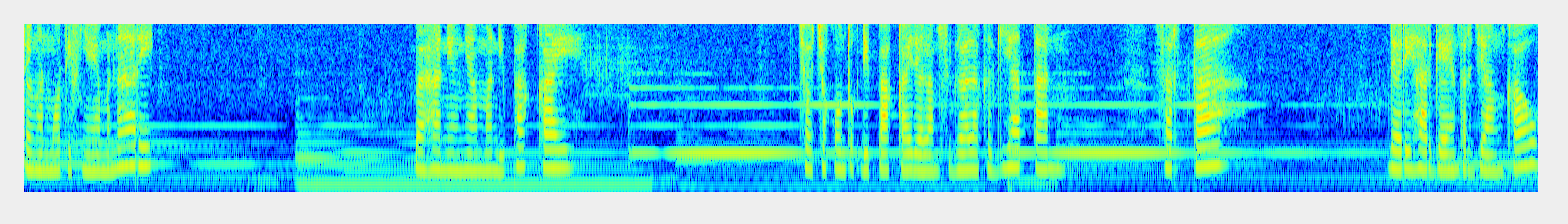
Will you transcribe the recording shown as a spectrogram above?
Dengan motifnya yang menarik, bahan yang nyaman dipakai, cocok untuk dipakai dalam segala kegiatan, serta dari harga yang terjangkau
